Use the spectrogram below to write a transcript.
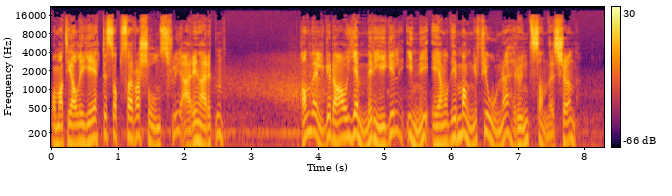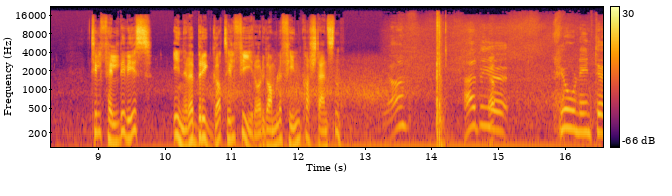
om at de alliertes observasjonsfly er i nærheten. Han velger da å gjemme Rigel inne i en av de mange fjordene rundt Sandnessjøen. Tilfeldigvis inne ved brygga til fire år gamle Finn Karsteinsen. Ja, her blir jo fjorden inn til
